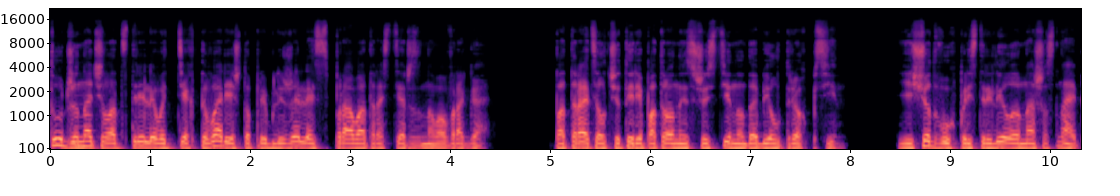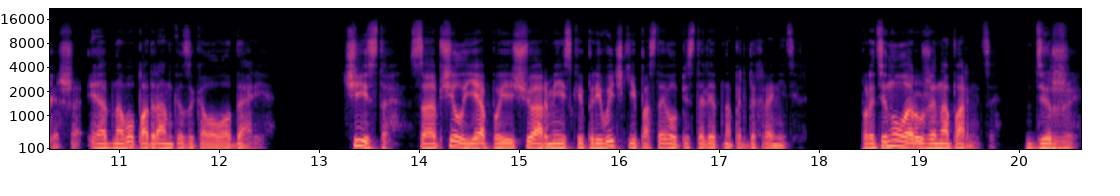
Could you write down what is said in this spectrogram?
Тут же начал отстреливать тех тварей, что приближались справа от растерзанного врага. Потратил четыре патрона из шести, но добил трех псин. Еще двух пристрелила наша снайперша, и одного подранка заколола Дарья. «Чисто», — сообщил я по еще армейской привычке и поставил пистолет на предохранитель. Протянул оружие напарнице. «Держи.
